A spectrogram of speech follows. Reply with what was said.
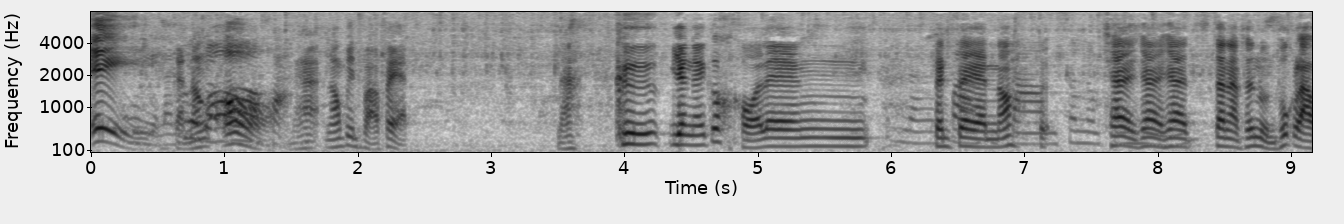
เอกับน้องอ้อนะฮะน้องเป็นฝาแฝดนะ คือยังไงก็ขอแรงแฟนๆเนอะตมสนุกใช่ใช่ใช่สนับสนุนพวกเรา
